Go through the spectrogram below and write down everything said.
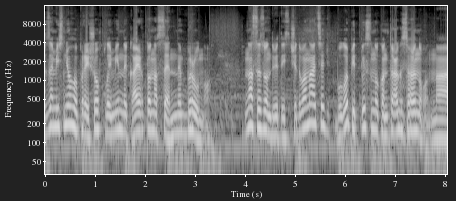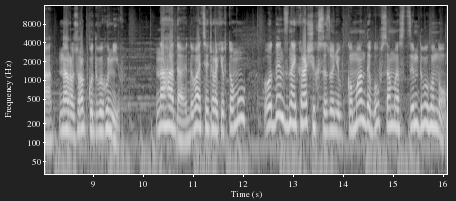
Замість нього прийшов племінник Айртона Сенне Бруно. На сезон 2012 було підписано контракт з Рено на, на розробку двигунів. Нагадаю, 20 років тому один з найкращих сезонів команди був саме з цим двигуном.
